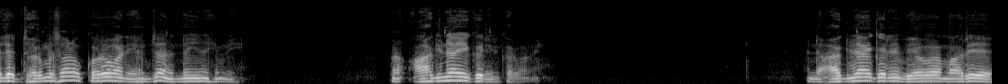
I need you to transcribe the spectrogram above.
એટલે ધર્મશાળો કરવાની સમજા ને? નહીં નહીં નહીં. પણ આજ્ઞા એ કરીને કરવાની. અને આજ્ઞા કરીને વ્યવહારમાં રહે,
